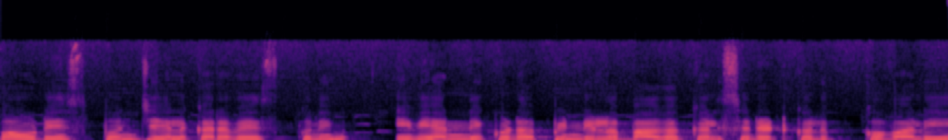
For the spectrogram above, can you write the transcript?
పావు టీ స్పూన్ జీలకర్ర వేసుకుని ఇవి అన్నీ కూడా పిండిలో బాగా కలిసేటట్టు కలుపుకోవాలి.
